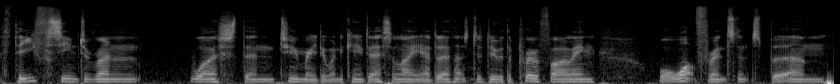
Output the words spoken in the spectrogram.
Thief seemed to run worse than Tomb Raider when it came to SLI. I don't know if that's to do with the profiling or what for instance, but um,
